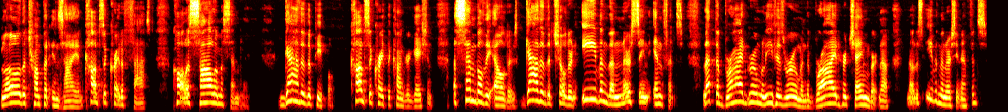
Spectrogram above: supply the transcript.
Blow the trumpet in Zion, consecrate a fast, call a solemn assembly gather the people, consecrate the congregation, assemble the elders, gather the children, even the nursing infants. Let the bridegroom leave his room and the bride her chamber. Now, notice even the nursing infants,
